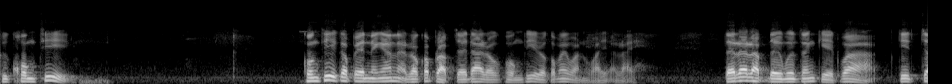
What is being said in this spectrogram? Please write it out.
คือคงที่ คงที่ก็เป็นอย่างนั้นแหละเราก็ปรับใจได้เราคงที่เราก็ไม่หวั่นไหวอะไร แต่ระดับเดิมมันสังเกตว่า จิตใจ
